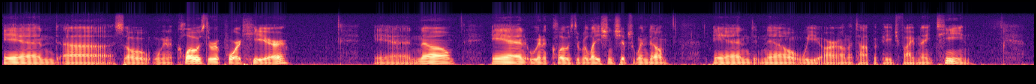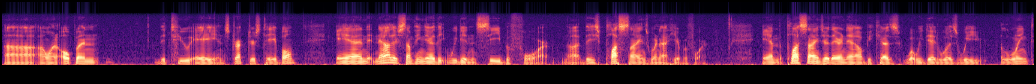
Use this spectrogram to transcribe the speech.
And uh, so we're going to close the report here. And no. And we're going to close the relationships window. And now we are on the top of page 519. Uh, I want to open the 2A instructors table. And now there's something there that we didn't see before. Uh, these plus signs were not here before. And the plus signs are there now because what we did was we linked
